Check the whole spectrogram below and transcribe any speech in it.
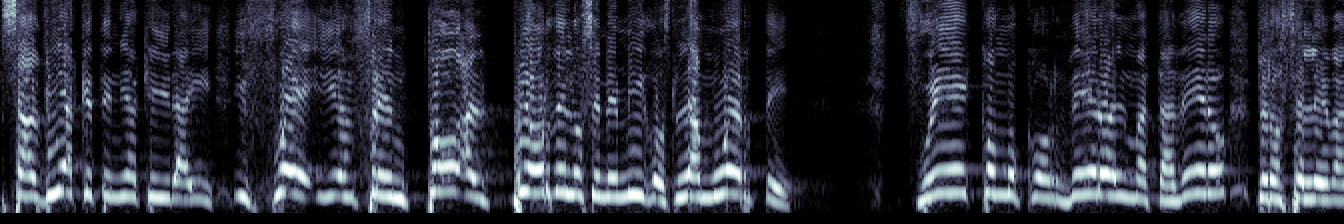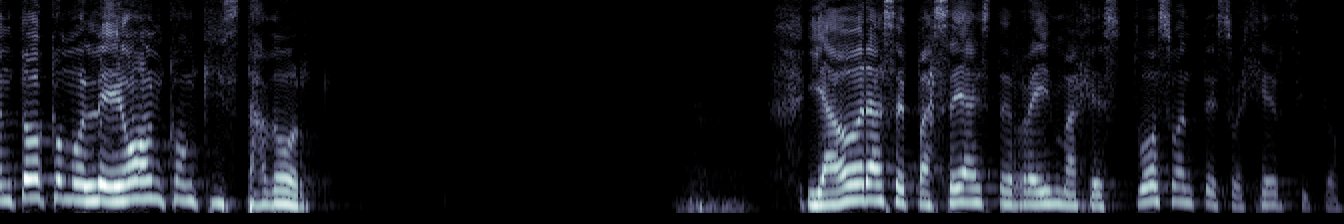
sabía que tenía que ir ahí y fue y enfrentó al peor de los enemigos, la muerte. Fue como cordero al matadero, pero se levantó como león conquistador. Y ahora se pasea este rey majestuoso ante su ejército.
